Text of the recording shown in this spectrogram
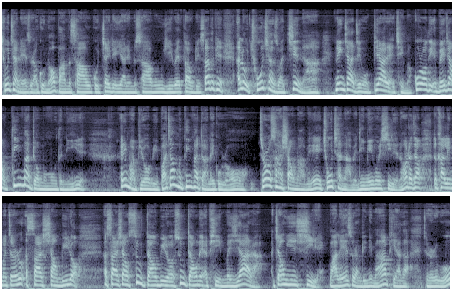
ချိုးချံတယ်ဆိုတာအခုเนาะဘာမစားဘူးကိုကြိုက်တဲ့အရာတွေမစားဘူးရေပဲတောက်တယ်စသဖြင့်အဲ့လိုချိုးချံစွာကျင့်တာနှိမ့်ချခြင်းကိုပြတဲ့အချိန်မှာကိုရောဒီအဘဲကြောင့်တီးမှတ်တော်မမူသည်နည်းတဲ့အဲ့ဒီမှာပြောပြီးဘာကြောင့်မသိမှတ်တာလဲကိုရောကျွန်တော်စာရှောင်တာပဲချိုးချံတာပဲဒီမေးခွန်းရှိတယ်เนาะဒါကြောင့်တခါလေမှာကျွန်တော်တို့အစာရှောင်ပြီးတော့အစာရှောင်ဆုတောင်းပြီးတော့ဆုတောင်းတဲ့အဖြစ်မရတာ အကြောင်းရင်းရှိတယ်။ဘာလဲဆိုတော့ဒီနေ့မှာဖခင်ကကျွန်တော်တို့ကို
